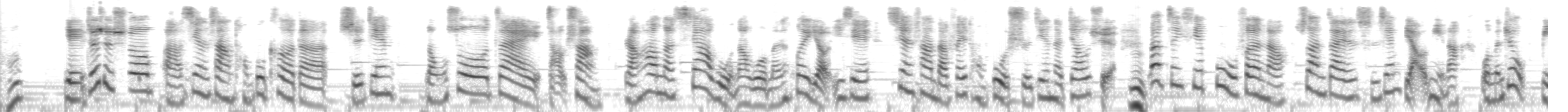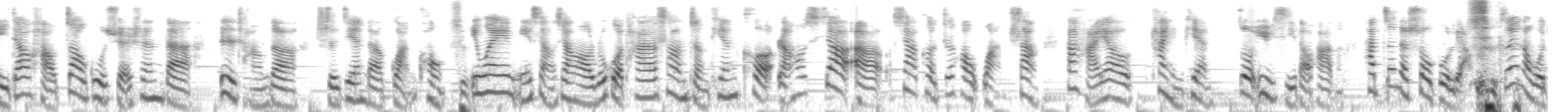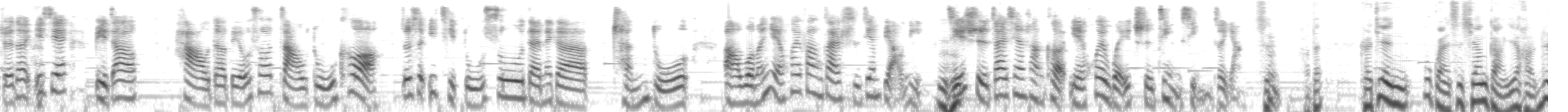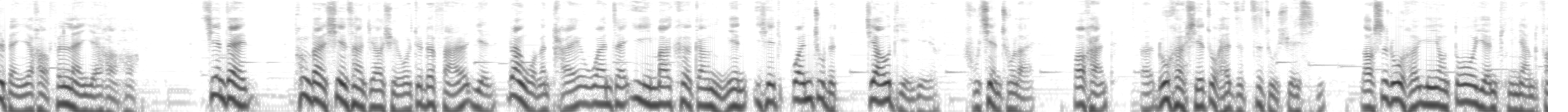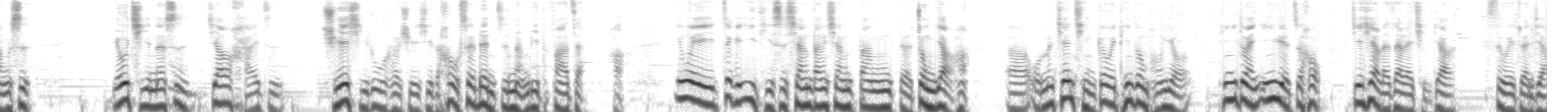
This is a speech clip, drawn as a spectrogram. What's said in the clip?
也就是说啊，线上同步课的时间。浓缩在早上，然后呢，下午呢，我们会有一些线上的非同步时间的教学。嗯，那这些部分呢，算在时间表里呢，我们就比较好照顾学生的日常的时间的管控。因为你想象哦，如果他上整天课，然后下呃下课之后晚上他还要看影片做预习的话呢，他真的受不了。所以呢，我觉得一些比较。好的，比如说早读课，就是一起读书的那个晨读啊，我们也会放在时间表里，即使在线上课也会维持进行这样。是好的，可见不管是香港也好，日本也好，芬兰也好，哈，现在碰到线上教学，我觉得反而也让我们台湾在一零八课纲里面一些关注的焦点也浮现出来，包含呃如何协助孩子自主学习，老师如何运用多元评量的方式。尤其呢是教孩子学习如何学习的后设认知能力的发展，好，因为这个议题是相当相当的重要哈。呃，我们先请各位听众朋友听一段音乐之后，接下来再来请教四位专家。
